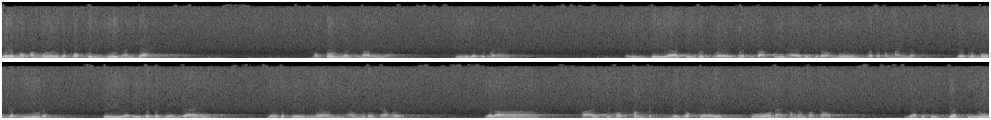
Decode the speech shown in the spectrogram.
cho đến một phần mười nó có khuynh hướng ăn chay một tuần nó cũng ba bốn ngày. Vì lý do sức khỏe. Thì khi uh, kiến thức về bệnh tật liên hệ đến chế độ ăn uống và thực phẩm mặn đó được công bố càng nhiều đó thì ý thức về sự ăn chay được thực hiện uh, ở mức độ cao hơn. Do đó uh, phải chịu khó phân tích về gốc rễ của nạn không nắm toàn cầu và cái sự chết yểu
